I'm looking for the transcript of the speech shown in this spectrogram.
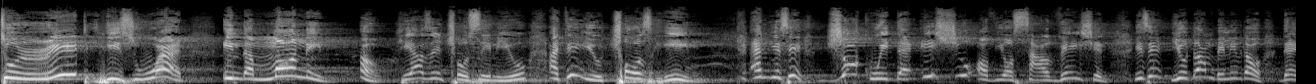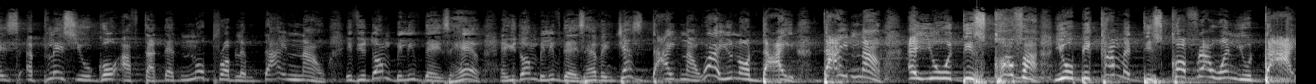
to read his word in the morning. Oh, he hasn't chosen you. I think you chose him. And you see, joke with the issue of your salvation. You see, you don't believe that oh, there is a place you go after that. No problem. Die now. If you don't believe there is hell and you don't believe there is heaven, just die now. Why are you not dying? Die now. And you will discover, you will become a discoverer when you die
